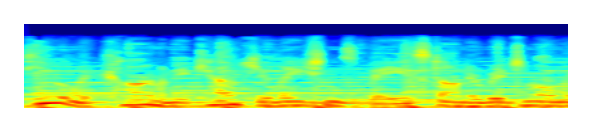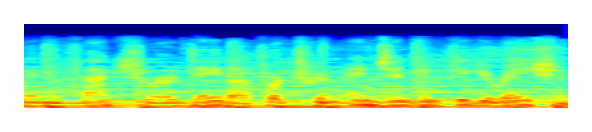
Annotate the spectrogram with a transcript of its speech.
Fuel economy calculations based on original manufacturer data for trim engine configuration.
